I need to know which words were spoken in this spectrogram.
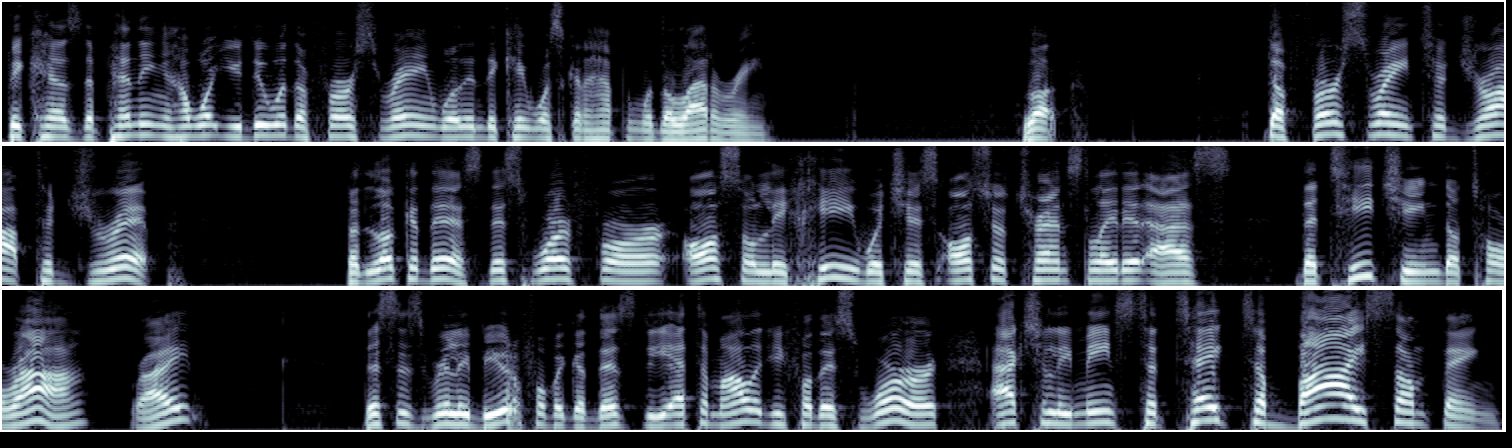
Because depending on what you do with the first rain will indicate what's going to happen with the latter rain. Look, the first rain to drop, to drip. But look at this. This word for also lichi, which is also translated as the teaching, the Torah, right? This is really beautiful because this the etymology for this word actually means to take to buy something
